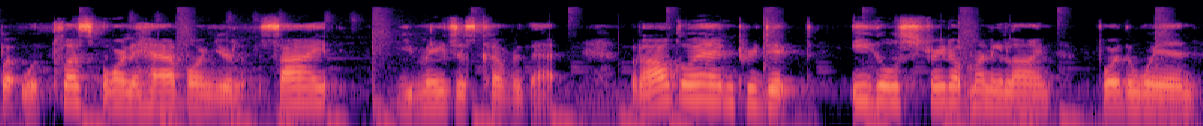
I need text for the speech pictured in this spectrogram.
but with plus four and a half on your side, you may just cover that. But I'll go ahead and predict Eagles straight up money line for the win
